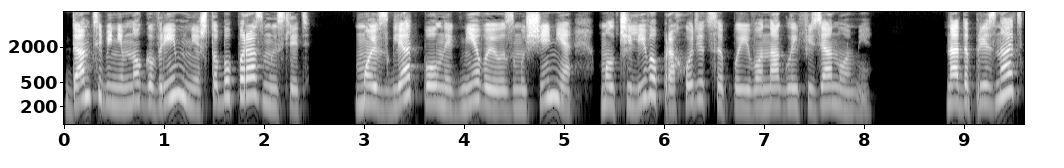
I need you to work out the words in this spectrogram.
Дам тебе немного времени, чтобы поразмыслить. Мой взгляд, полный гнева и возмущения, молчаливо проходится по его наглой физиономии. Надо признать,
